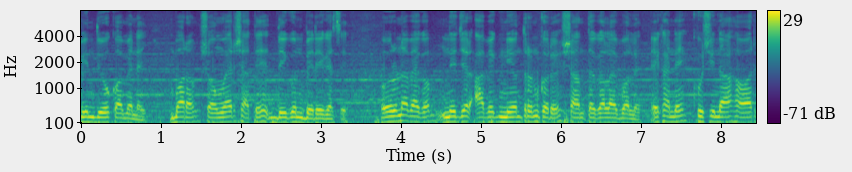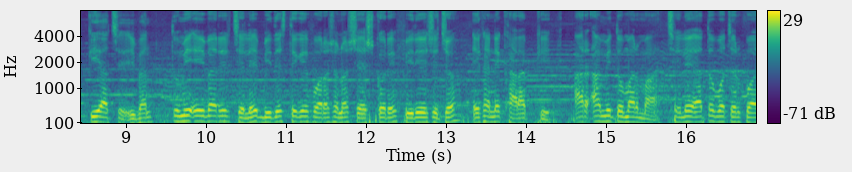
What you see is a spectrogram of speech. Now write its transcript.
বিন্দুও কমে নাই, বরং সময়ের সাথে দ্বিগুণ বেড়ে গেছে। অরুণা বেগম নিজের আবেগ নিয়ন্ত্রণ করে শান্ত গলায় বলে, এখানে খুশি না হওয়ার কি আছে, ইভান? তুমি এই বাড়ির ছেলে, বিদেশ থেকে পড়াশোনা শেষ করে ফিরে এসেছ, এখানে খারাপ কি? আর আমি তোমার মা, ছেলে এত বছর পর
